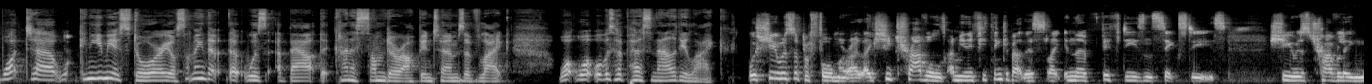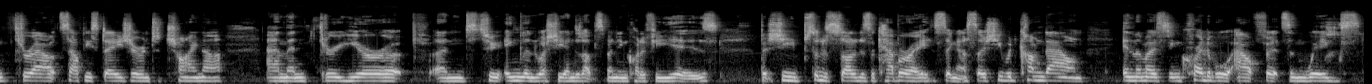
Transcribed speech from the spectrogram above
What, uh, what can you give me a story or something that that was about that kind of summed her up in terms of like what, what, what was her personality like? Well, she was a performer, right? Like she traveled. I mean, if you think about this, like in the 50s and 60s, she was traveling throughout Southeast Asia and to China and then through Europe and to England, where she ended up spending quite a few years. But she sort of started as a cabaret singer. So she would come down in the most incredible outfits and wigs.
